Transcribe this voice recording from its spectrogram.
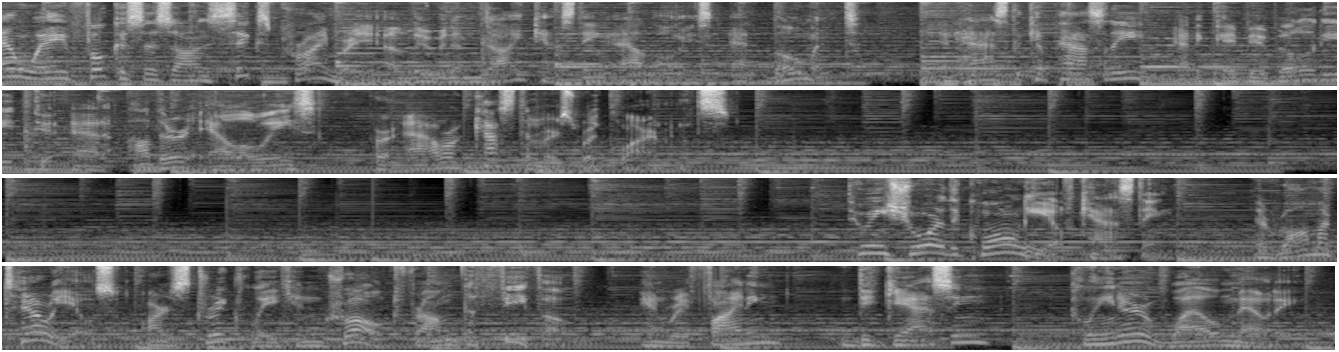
Hanway focuses on six primary aluminum die casting alloys at moment and has the capacity and the capability to add other alloys per our customers' requirements. To ensure the quality of casting, the raw materials are strictly controlled from the FIFO and refining, degassing, cleaner while melting.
